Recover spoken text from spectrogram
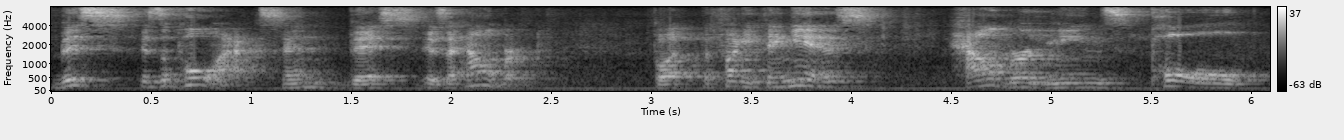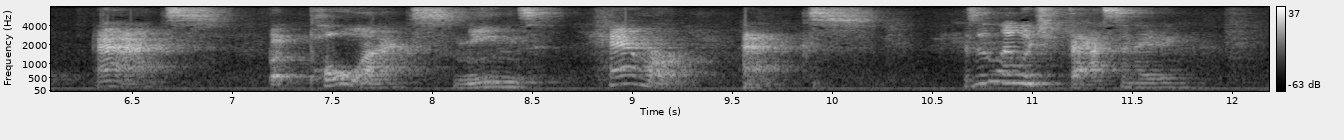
this is a pole axe, and this is a halberd. But the funny thing is, halberd means pole axe, but pole axe means hammer axe. Isn't language fascinating?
